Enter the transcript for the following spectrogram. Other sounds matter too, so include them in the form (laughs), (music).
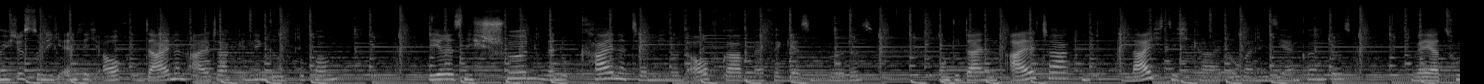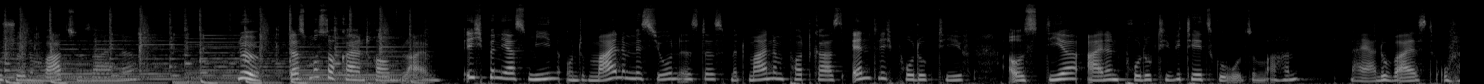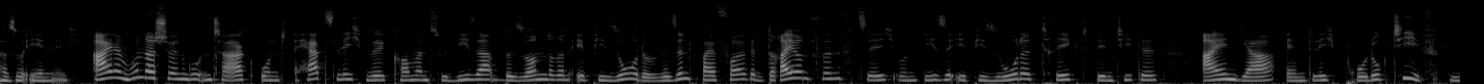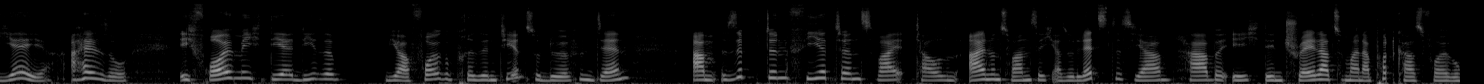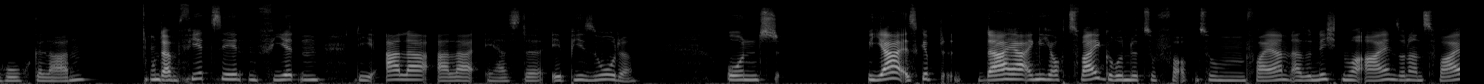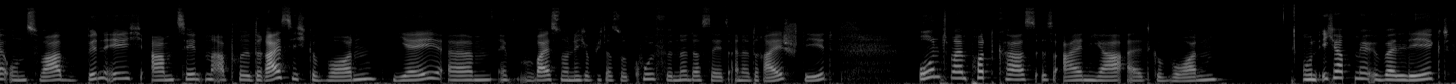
Möchtest du nicht endlich auch deinen Alltag in den Griff bekommen? Wäre es nicht schön, wenn du keine Termine und Aufgaben mehr vergessen würdest und du deinen Alltag mit Leichtigkeit organisieren könntest? Wäre ja zu schön, um wahr zu sein, ne? Nö, das muss doch kein Traum bleiben. Ich bin Jasmin und meine Mission ist es, mit meinem Podcast endlich produktiv aus dir einen Produktivitätsguru zu machen. Naja, du weißt, oder so ähnlich. Einen wunderschönen guten Tag und herzlich willkommen zu dieser besonderen Episode. Wir sind bei Folge 53 und diese Episode trägt den Titel Ein Jahr endlich produktiv. Yay! Also, ich freue mich, dir diese ja, Folge präsentieren zu dürfen, denn am 7.4.2021, also letztes Jahr, habe ich den Trailer zu meiner Podcast-Folge hochgeladen und am 14.04. die aller, allererste Episode. Und ja, es gibt daher eigentlich auch zwei Gründe zu, zum Feiern. Also nicht nur ein, sondern zwei. Und zwar bin ich am 10. April 30 geworden. Yay. Ähm, ich weiß noch nicht, ob ich das so cool finde, dass da jetzt eine 3 steht. Und mein Podcast ist ein Jahr alt geworden. Und ich habe mir überlegt,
